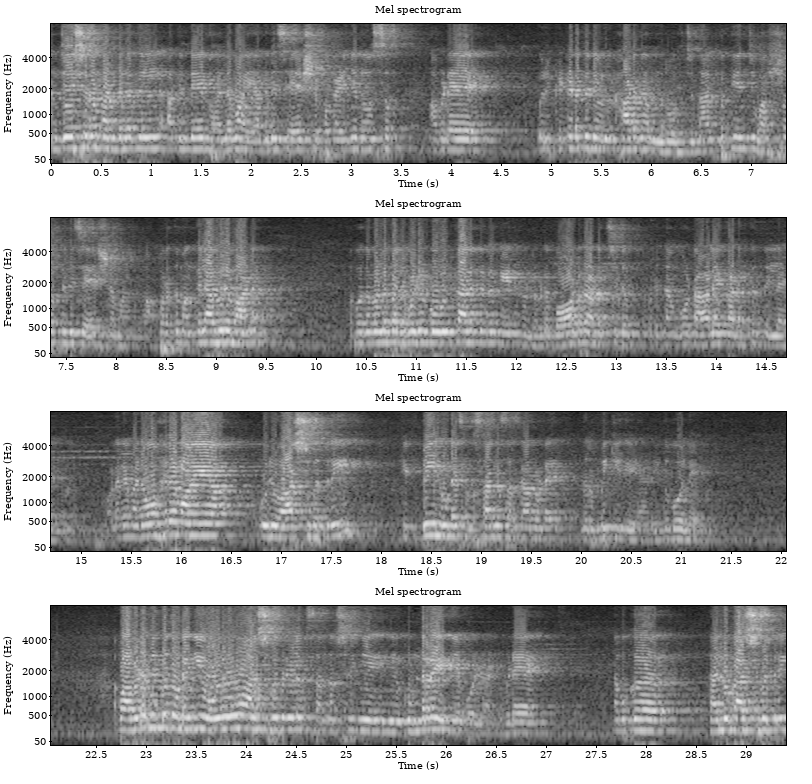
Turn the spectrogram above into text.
മഞ്ചേശ്വരം മണ്ഡലത്തിൽ അതിന്റെ ഫലമായി അതിനുശേഷം ഇപ്പൊ കഴിഞ്ഞ ദിവസം അവിടെ ഒരു കെട്ടിടത്തിന്റെ ഉദ്ഘാടനം നിർവഹിച്ചു. നാൽപ്പത്തിയഞ്ച് വർഷത്തിന് ശേഷമാണ്. അപ്പുറത്ത് മംഗലാപുരമാണ്. അപ്പോൾ നമ്മൾ പലപ്പോഴും കോവിഡ് കാലത്തൊക്കെ കേട്ടിട്ടുണ്ട്. ഇവിടെ ബോർഡർ അടച്ചിടും. ഇവിടുന്ന് അങ്ങോട്ട് ആളെ കടത്തുന്നില്ല എന്നുള്ളത് വളരെ മനോഹരമായ ഒരു ആശുപത്രി കിഡ്ബിയിലൂടെ സംസ്ഥാന സർക്കാർ ഇവിടെ നിർമ്മിക്കുകയാണ് ഇതുപോലെ. അപ്പോൾ അവിടെ നിന്ന് തുടങ്ങി ഓരോ ആശുപത്രികളും സന്ദർശിച്ച് കുണ്ടറ എത്തിയപ്പോഴാണ്. ഇവിടെ നമുക്ക് താലൂക്ക് ആശുപത്രി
